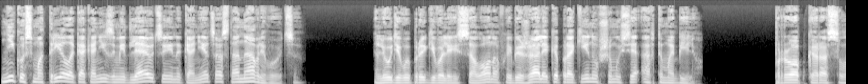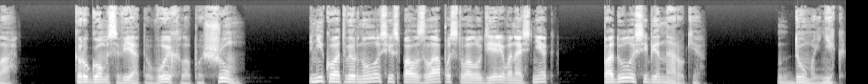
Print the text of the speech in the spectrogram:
Нико смотрела, как они замедляются и, наконец, останавливаются. Люди выпрыгивали из салонов и бежали к опрокинувшемуся автомобилю. Пробка росла. Кругом свет, выхлопы, шум. Нико отвернулась и сползла по стволу дерева на снег, подула себе на руки. «Думай, Ник».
